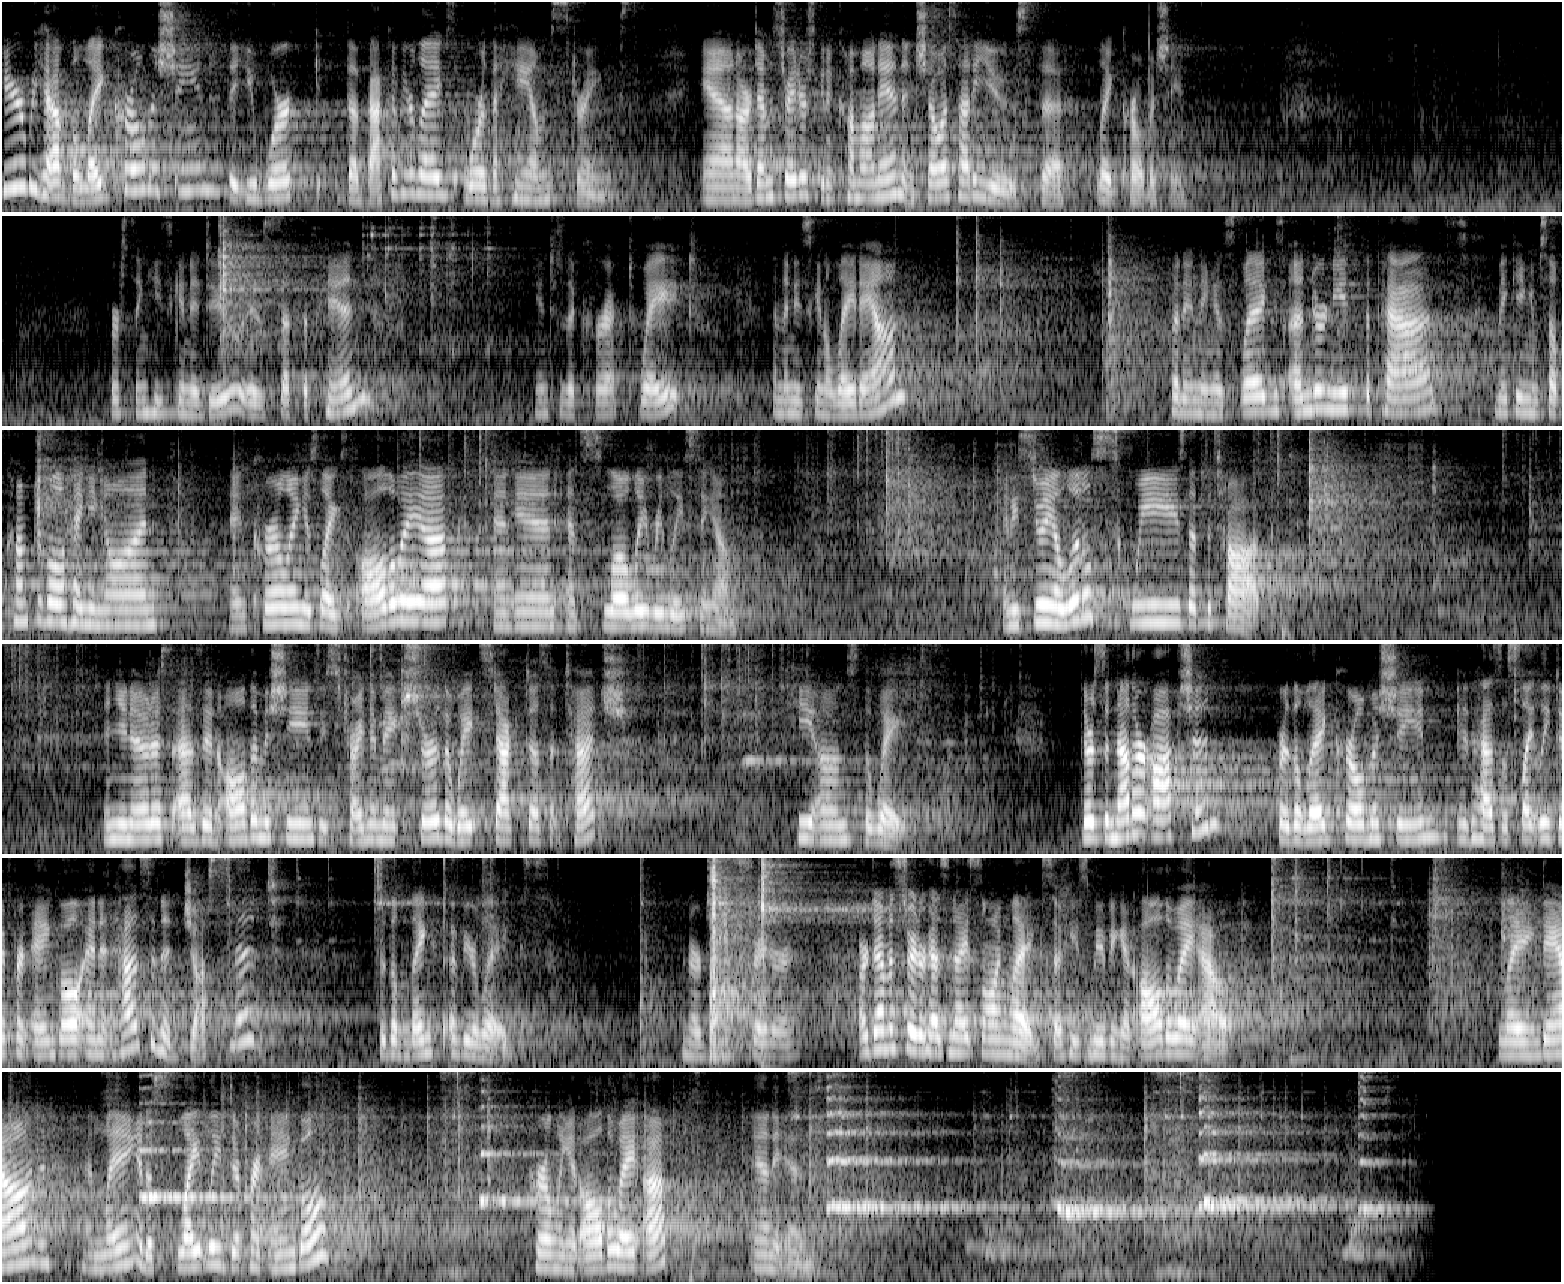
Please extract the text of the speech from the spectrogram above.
Here we have the leg curl machine that you work the back of your legs or the hamstrings. And our demonstrator is going to come on in and show us how to use the leg curl machine. First thing he's going to do is set the pin into the correct weight. And then he's going to lay down, putting his legs underneath the pads, making himself comfortable, hanging on, and curling his legs all the way up and in and slowly releasing them. And he's doing a little squeeze at the top. And you notice as in all the machines, he's trying to make sure the weight stack doesn't touch. He owns the weights. There's another option for the leg curl machine. It has a slightly different angle and it has an adjustment for the length of your legs. And our demonstrator, our demonstrator has nice long legs, so he's moving it all the way out. Laying down and laying at a slightly different angle curling it all the way up and in.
